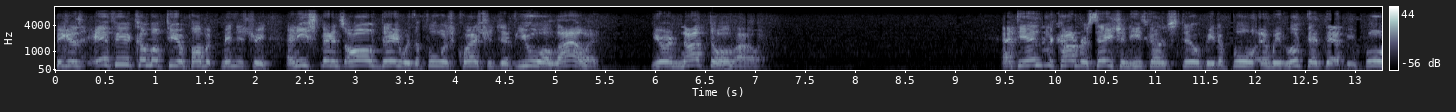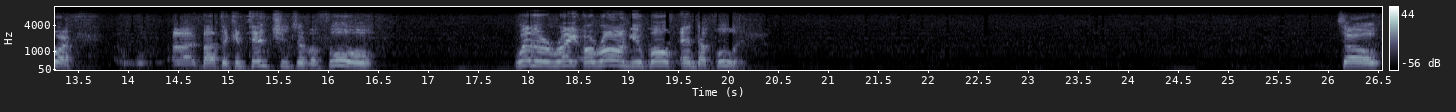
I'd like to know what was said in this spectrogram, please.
because if he come up to your public ministry and he spends all day with the foolish questions, if you allow it, you're not to allow it. At the end of the conversation, he's going to still be the fool. And we looked at that before uh, about the contentions of a fool. Whether right or wrong, you both end up foolish. So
